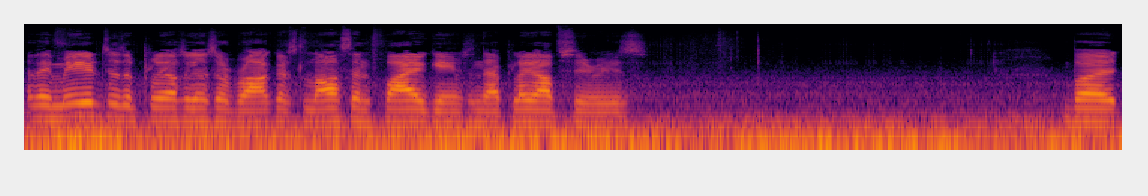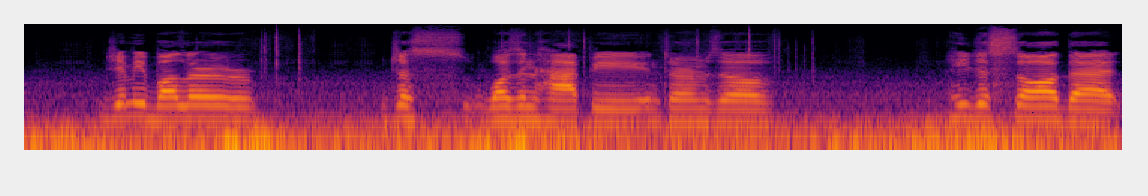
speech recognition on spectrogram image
And they made it to the playoffs against the Rockets lost in 5 games in that playoff series. But Jimmy Butler just wasn't happy in terms of he just saw that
